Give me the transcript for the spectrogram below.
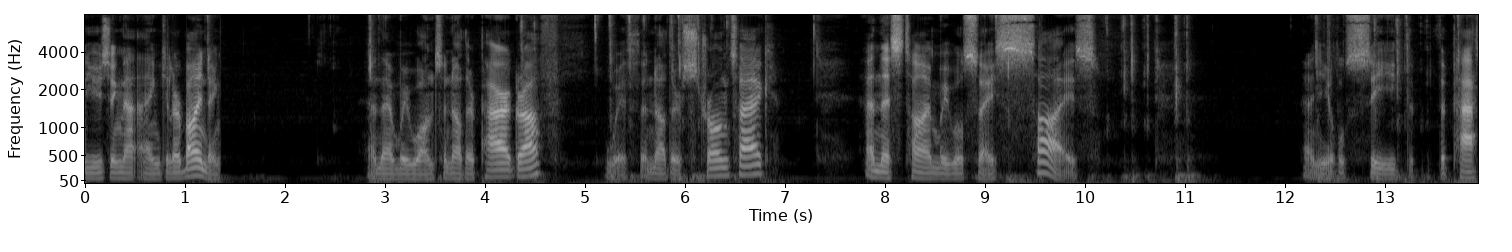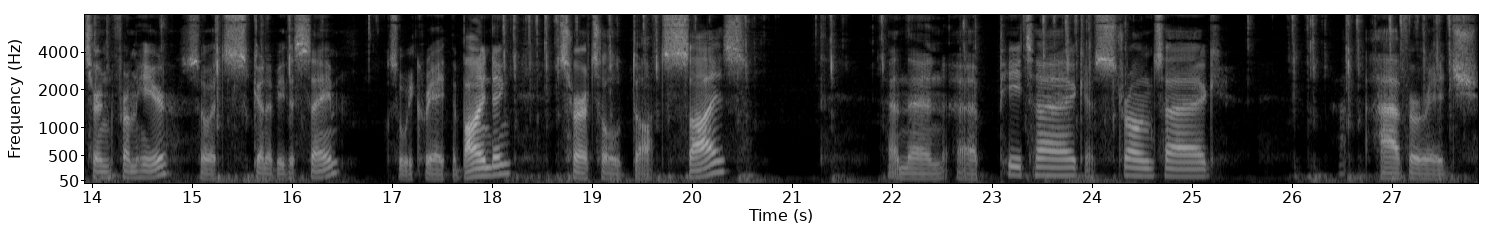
using that angular binding. And then we want another paragraph with another strong tag. And this time we will say size and you'll see the, the pattern from here. So it's going to be the same. So we create the binding turtle dot size and then a p tag a strong tag average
